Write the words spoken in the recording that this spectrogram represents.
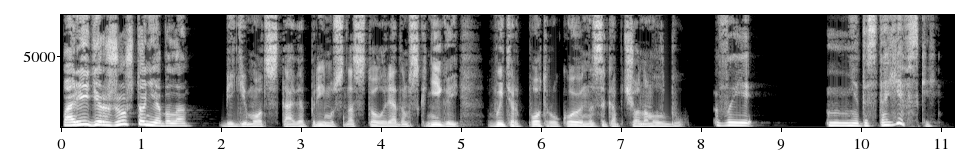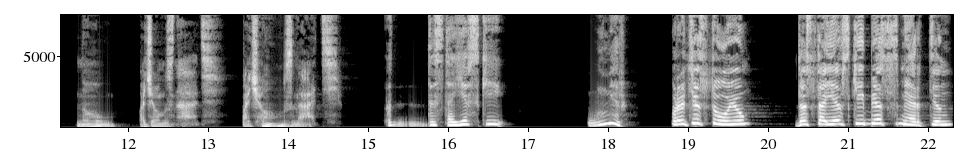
Пари держу, что не было. Бегемот, ставя примус на стол рядом с книгой, вытер пот рукою на закопченном лбу. «Вы не Достоевский?» «Ну, почем знать, почем знать?» «Достоевский умер?» «Протестую! Достоевский бессмертен!»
